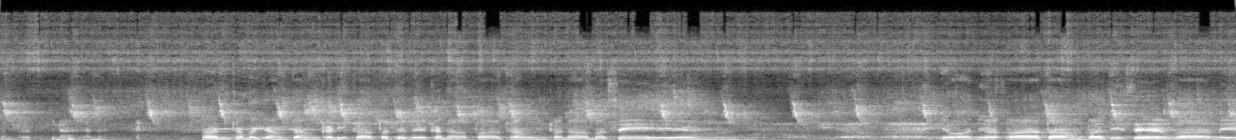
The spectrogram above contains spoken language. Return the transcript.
ต้องพัฒ นานะอันธรรมยังตังคณิกาปัจเจเวคณาปาทังพนามาเสงโยนิปาตังปฏิเสวามิ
